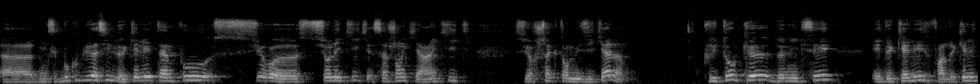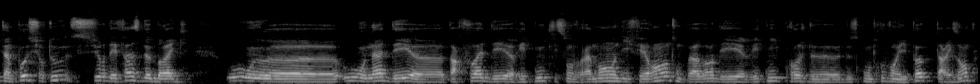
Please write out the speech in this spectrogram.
Donc c'est beaucoup plus facile de caler le tempo sur, sur les kicks, sachant qu'il y a un kick sur chaque temps musical, plutôt que de mixer et de caler, enfin de caler le tempo surtout sur des phases de break où, euh, où on a des, euh, parfois des rythmiques qui sont vraiment différentes. On peut avoir des rythmiques proches de, de ce qu'on trouve en hip-hop, par exemple,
